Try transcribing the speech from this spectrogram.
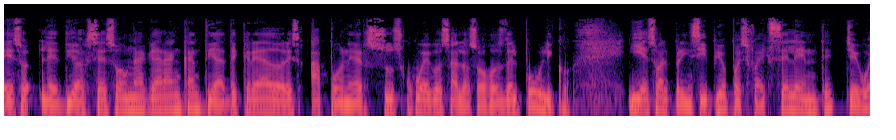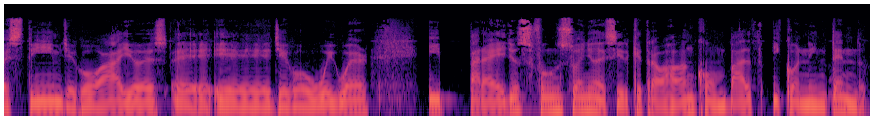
Eso les dio acceso a una gran cantidad de creadores a poner sus juegos a los ojos del público. Y eso al principio, pues fue excelente. Llegó Steam, llegó iOS, eh, eh, llegó WiiWare. Y para ellos fue un sueño decir que trabajaban con Valve y con Nintendo.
